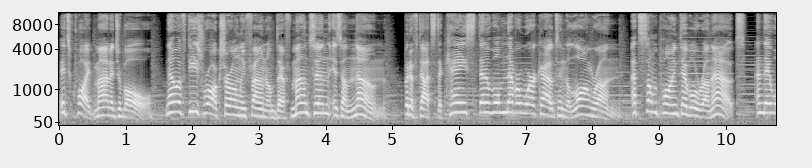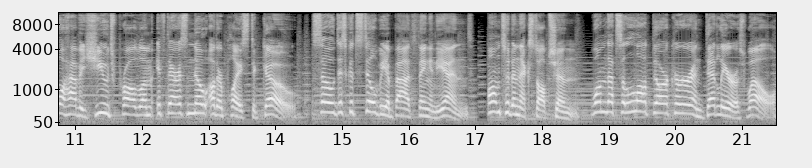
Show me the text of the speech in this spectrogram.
it's quite manageable. Now if these rocks are only found on Death Mountain is unknown, but if that's the case, then it will never work out in the long run. At some point they will run out, and they will have a huge problem if there is no other place to go. So this could still be a bad thing in the end. On to the next option, one that's a lot darker and deadlier as well.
